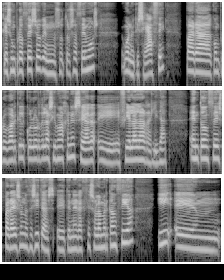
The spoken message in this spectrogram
que es un proceso que nosotros hacemos, bueno, que se hace para comprobar que el color de las imágenes sea eh, fiel a la realidad. Entonces, para eso necesitas eh, tener acceso a la mercancía y, em,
